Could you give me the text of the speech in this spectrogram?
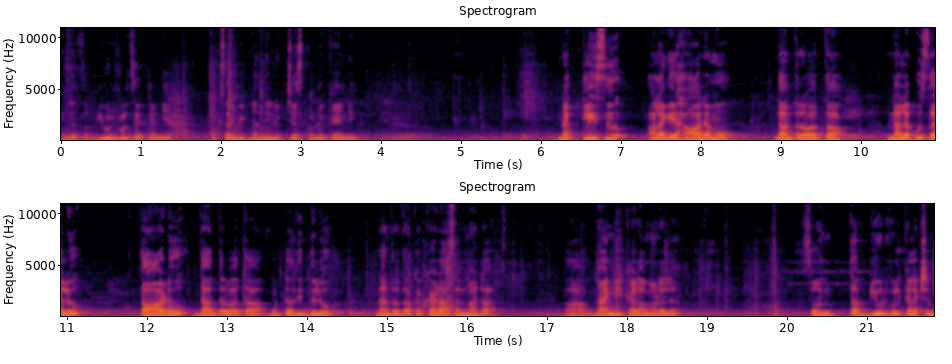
అండ్ ఇట్స్ బ్యూటిఫుల్ సెట్ అండి. ఒకసారి వీటిని అన్ని లుక్ చేసుకో లుక్ అయ్యండి. నక్లీస్ అలాగే హారము దాని తర్వాత నల్లపూసలు తాడు దాని తర్వాత బుట్టల దిద్దులు దాని తర్వాత ఒక కడాస్ అనమాట బ్యాంగిల్ కడా మోడల్. సో ఇంత బ్యూటిఫుల్ కలెక్షన్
